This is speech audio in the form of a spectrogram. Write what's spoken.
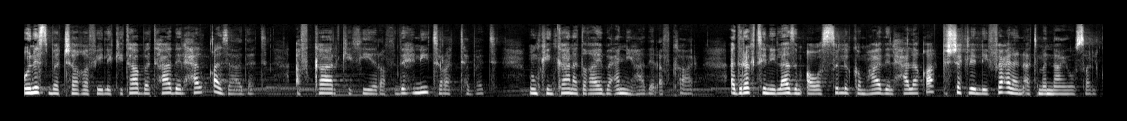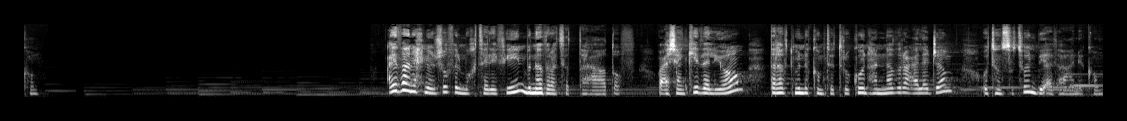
ونسبة شغفي لكتابة هذه الحلقة زادت. أفكار كثيرة في ذهني ترتبت. ممكن كانت غايبة عني هذه الأفكار. أدركت أني لازم أوصل لكم هذه الحلقة بالشكل اللي فعلا أتمنى يوصلكم. أيضا إحنا نشوف المختلفين بنظرة التعاطف وعشان كذا اليوم طلبت منكم تتركون هالنظرة على جنب وتنصتون بأذهانكم.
